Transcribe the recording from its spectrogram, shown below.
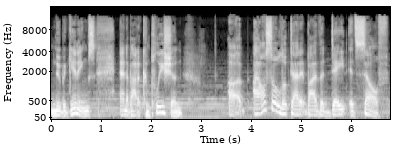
new beginnings and about a completion. Uh, I also looked at it by the date itself.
